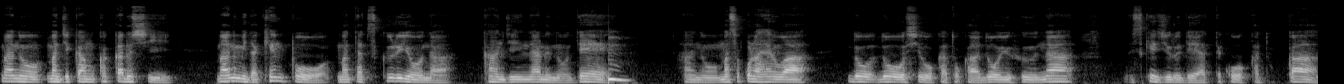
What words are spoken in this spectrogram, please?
まあ、あの、まあ、時間もかかるし、まあ、ある意味では憲法をまた作るような感じになるので、うん。あの、まあ、そこら辺は、どう、どうしようかとか、どういうふうなスケジュールでやっていこうかとか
